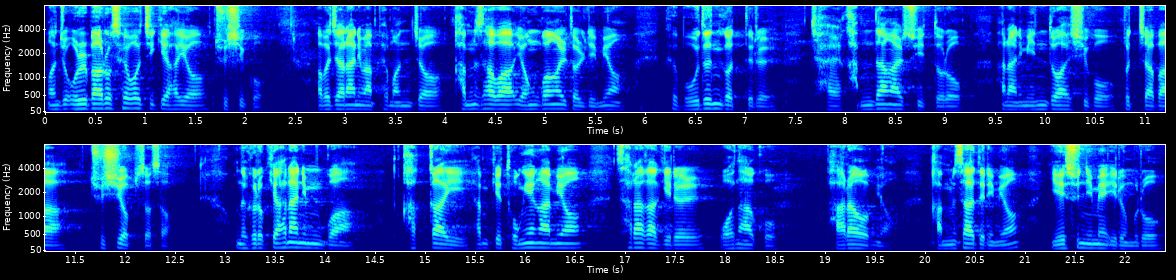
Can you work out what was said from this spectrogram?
먼저 올바로 세워지게 하여 주시고 아버지 하나님 앞에 먼저 감사와 영광을 돌리며 그 모든 것들을 잘 감당할 수 있도록 하나님 인도하시고 붙잡아 주시옵소서. 오늘 그렇게 하나님과 가까이 함께 동행하며 살아가기를 원하고 바라오며 감사드리며 예수님의 이름으로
